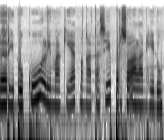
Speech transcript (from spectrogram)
Dari buku 5 kiat mengatasi persoalan hidup.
